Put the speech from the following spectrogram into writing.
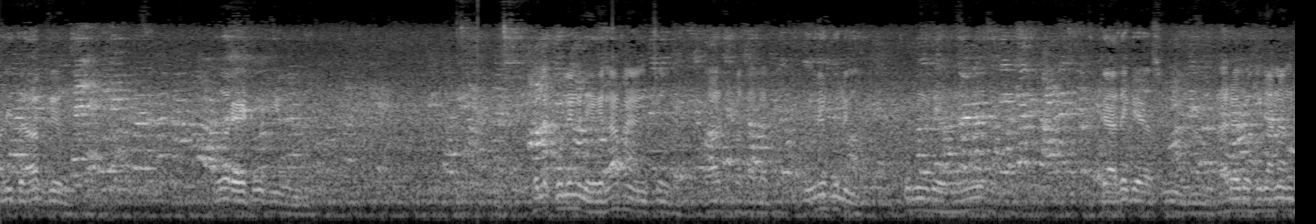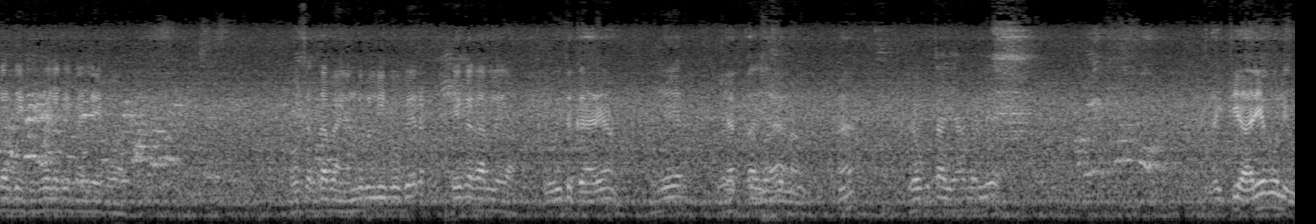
Mali bag game. उधर रेट भी ठीक होना पहले कूलिंग देख ला फ़ैन से। आज पता लगा। पूरी कूलिंग कूलिंग देख देखना ज़्यादा गया सुनिए अरे रुक जाना अंदर देख। देखने लगे पहले एक बार। हो सकता है अंदर लीक हो फिर ठीक कर लेगा। वही तो कह रहे हैं ये लगता है रुकता यार बल्ले इतनी आ रही है बोलिंग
